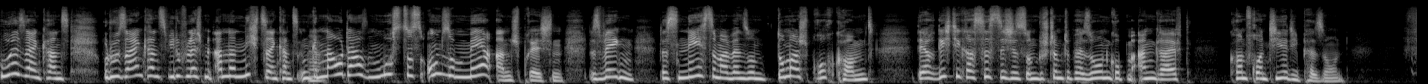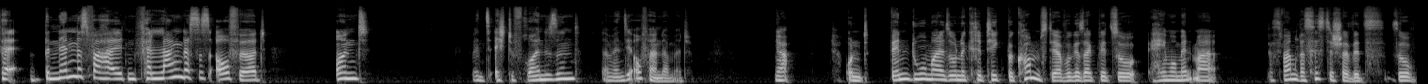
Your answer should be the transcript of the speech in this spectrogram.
cool sein kannst, wo du sein kannst, wie du vielleicht mit anderen nicht sein kannst. Und ja. genau da musst du es umso mehr ansprechen. Deswegen, das nächste Mal, wenn so ein dummer Spruch kommt, der richtig rassistisch ist und bestimmte Personengruppen angreift, konfrontier die Person. Ver benenn das Verhalten, verlang, dass es aufhört. Und wenn es echte Freunde sind, dann werden sie aufhören damit. Und wenn du mal so eine Kritik bekommst, ja, wo gesagt wird so, hey, Moment mal, das war ein rassistischer Witz, so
